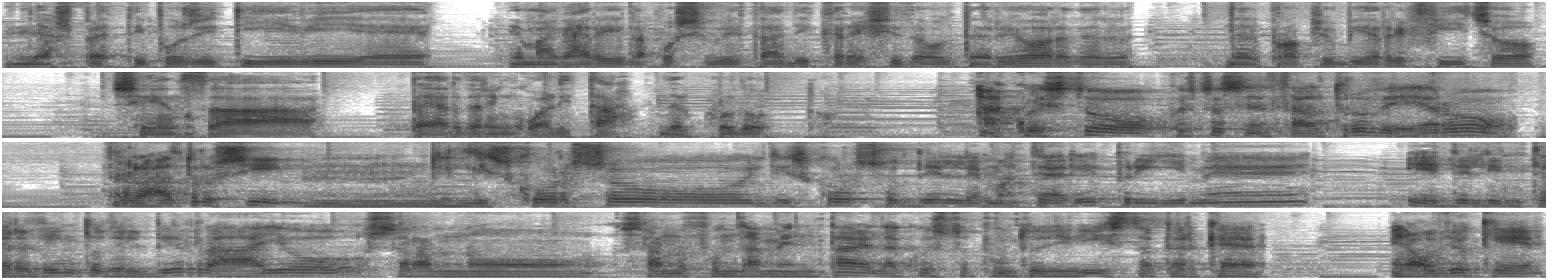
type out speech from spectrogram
gli aspetti positivi e, e magari la possibilità di crescita ulteriore del, del proprio birrificio senza perdere in qualità del prodotto. Ah, questo, questo è senz'altro vero. Tra l'altro sì, mm, il discorso, il discorso delle materie prime e dell'intervento del birraio saranno, saranno fondamentali da questo punto di vista perché è ovvio che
